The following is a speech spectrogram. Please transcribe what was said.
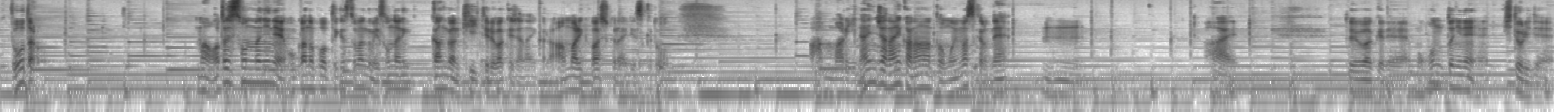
うん。どうだろうまあ私そんなにね、他のポッドキャスト番組そんなにガンガン聞いてるわけじゃないから、あんまり詳しくないですけど、あんまりいないんじゃないかなと思いますけどね。うん。はい。というわけで、もう本当にね、一人で、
